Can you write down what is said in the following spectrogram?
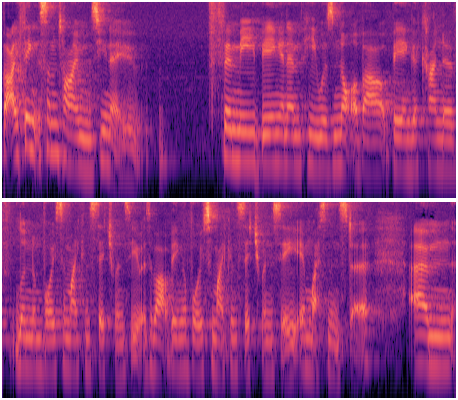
but I think sometimes, you know, for me, being an MP was not about being a kind of London voice in my constituency. It was about being a voice in my constituency in Westminster. Um,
